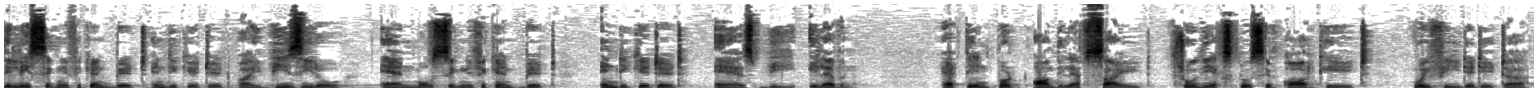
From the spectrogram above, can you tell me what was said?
The least significant bit indicated by B0 and most significant bit indicated as B11. At the input on the left side through the exclusive OR gate, we feed a data.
